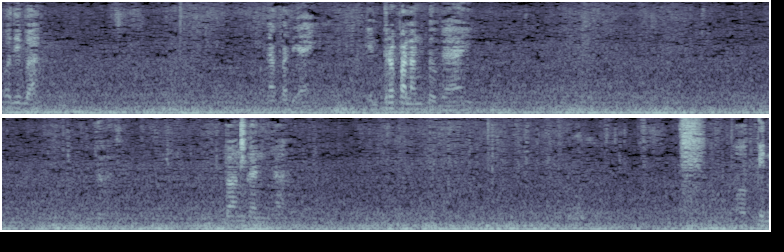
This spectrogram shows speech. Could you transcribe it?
O diba? Dapat ay. Intro pa lang to guys. Yun. Diba ang ganda? Open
